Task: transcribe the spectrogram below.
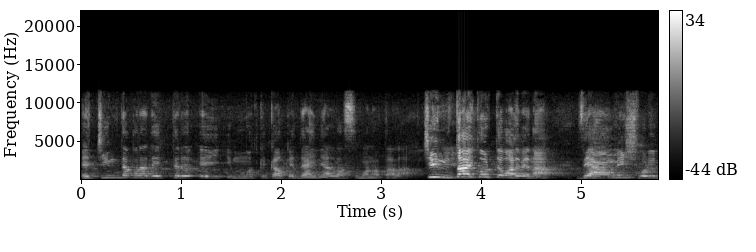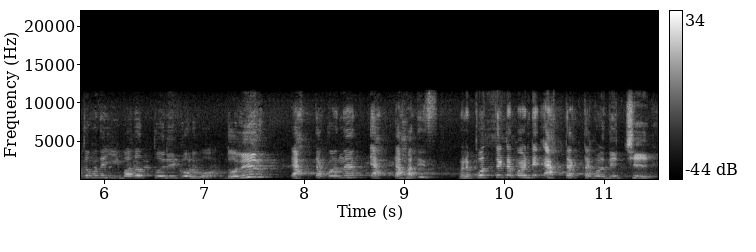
এই চিন্তা করা দেখতে এই ইম্মতকে কাউকে দেয়নি আল্লাহ সুবহানাহু ওয়া তাআলা। চিন্তাই করতে পারবে না যে আমি শরীয়তের মধ্যে ইবাদত তৈরি করব। দলিল একটা করে নেন একটা হাদিস। মানে প্রত্যেকটা পয়েন্টে একটা একটা করে দিচ্ছি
